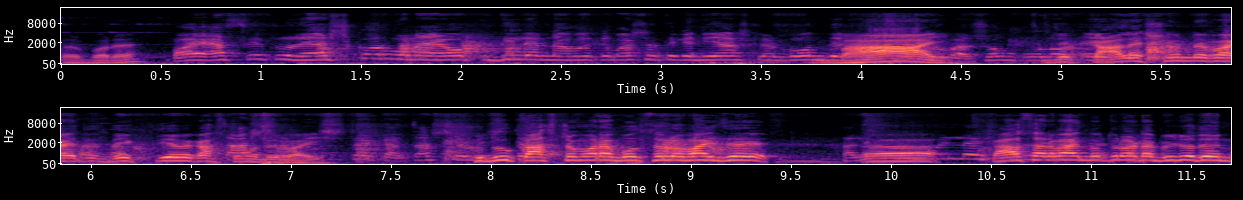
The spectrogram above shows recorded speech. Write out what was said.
তারপরে? ভাই আজকে একটু রেশ করব না ও দিলেন না আমাকে বাসা থেকে নিয়ে আসলেন বন্ধের ভাই সম্পূর্ণ যে কালেকশন রে ভাই এটা দেখতে হবে কাস্টমারদের ভাই। 420 টাকা 420 শুধু কাস্টমাররা বলছিল ভাই যে কাউসার ভাই নতুন একটা ভিডিও দেন।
